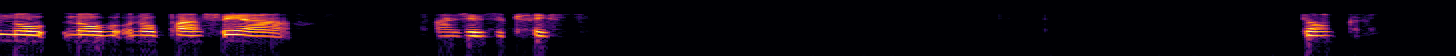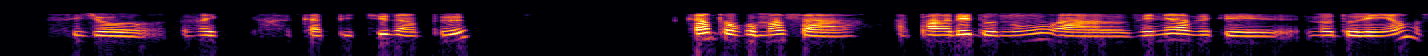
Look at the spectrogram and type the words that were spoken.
nos, pensées en, Jésus-Christ. Donc, si je récapitule un peu, quand on commence à, à parler de nous, à venir avec nos doléances,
